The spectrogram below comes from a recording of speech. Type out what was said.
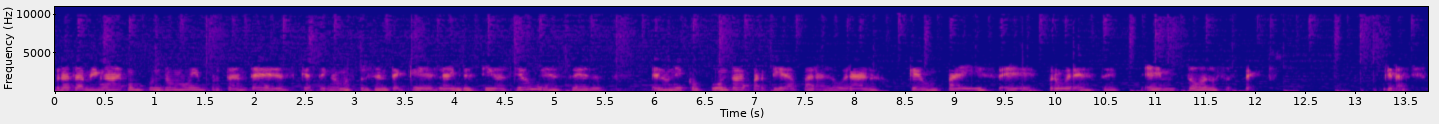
Pero también hay un punto muy importante es que tengamos presente que la investigación es el el único punto de partida para lograr que un país eh, progrese en todos los aspectos. Gracias.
